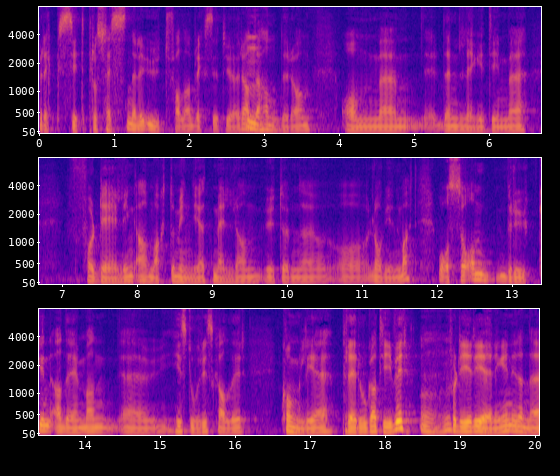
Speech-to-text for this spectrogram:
brexit-prosessen eller utfallet av brexit gjøre. At det handler om, om eh, den legitime fordeling av makt og myndighet mellom utøvende og lovgivende makt. Og også om bruken av det man eh, historisk kaller kongelige prerogativer. Fordi regjeringen i denne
